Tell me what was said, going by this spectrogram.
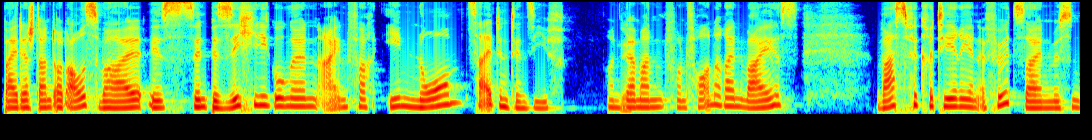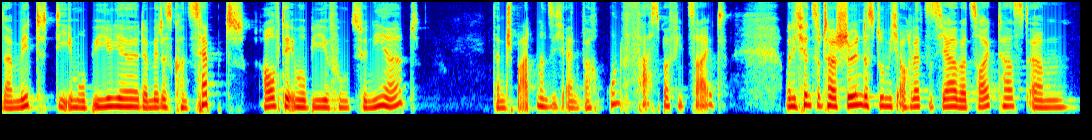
bei der Standortauswahl ist, sind Besichtigungen einfach enorm zeitintensiv. Und ja. wenn man von vornherein weiß, was für Kriterien erfüllt sein müssen, damit die Immobilie, damit das Konzept auf der Immobilie funktioniert, dann spart man sich einfach unfassbar viel Zeit. Und ich finde es total schön, dass du mich auch letztes Jahr überzeugt hast, ähm,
